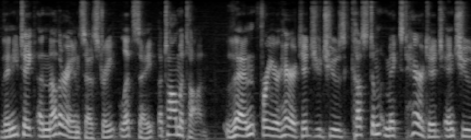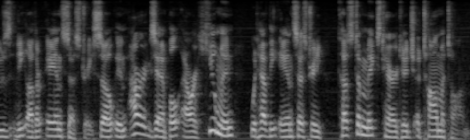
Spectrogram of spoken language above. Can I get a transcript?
then you take another ancestry, let's say automaton. Then, for your heritage, you choose custom mixed heritage and choose the other ancestry. So, in our example, our human would have the ancestry Custom Mixed Heritage Automaton.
